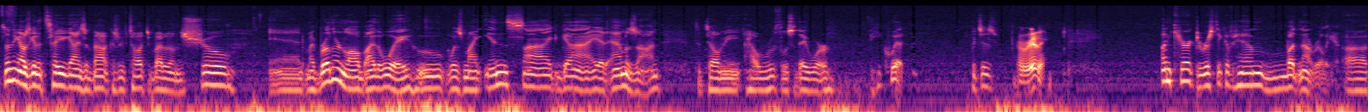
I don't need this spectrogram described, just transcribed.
Something I was going to tell you guys about because we've talked about it on the show. And my brother-in-law, by the way, who was my inside guy at Amazon to tell me how ruthless they were, he quit, which is Oh, really? uncharacteristic of him, but not really. Uh,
